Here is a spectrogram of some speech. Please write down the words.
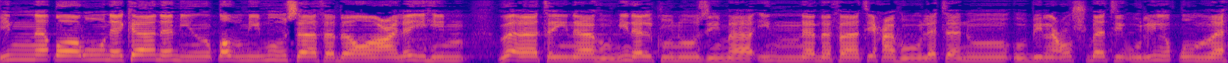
إن قارون كان من قوم موسى فبغى عليهم وآتيناه من الكنوز ما إن مفاتحه لتنوء بالعشبة أولي القوة.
